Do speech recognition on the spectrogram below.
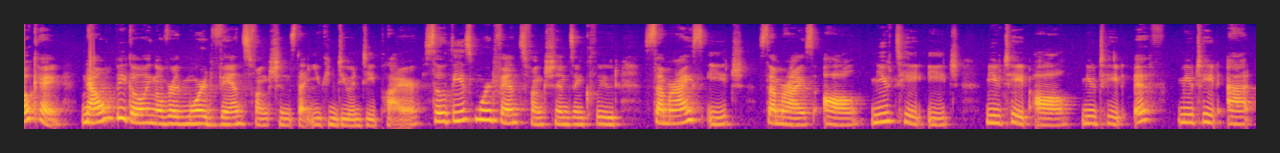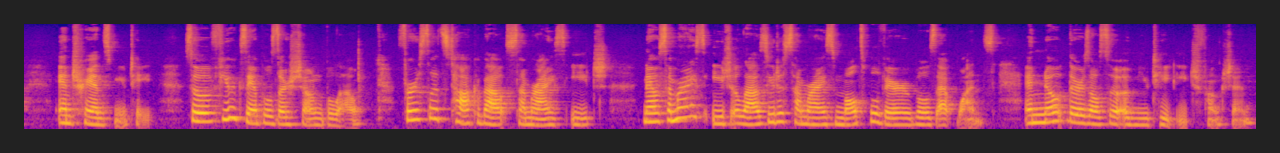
Okay, now we'll be going over more advanced functions that you can do in dplyr. So these more advanced functions include summarize each, summarize all, mutate each, mutate all, mutate if, mutate at, and transmutate. So a few examples are shown below. First, let's talk about summarize each. Now, summarize each allows you to summarize multiple variables at once. And note there is also a mutate each function.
